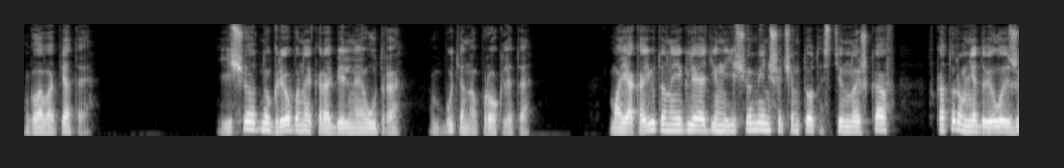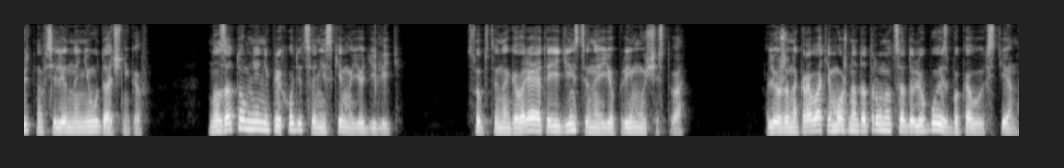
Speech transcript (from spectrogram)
Глава 5. Еще одно грёбаное корабельное утро. Будь оно проклято. Моя каюта на Игле-1 еще меньше, чем тот стенной шкаф, в котором мне довелось жить на вселенной неудачников. Но зато мне не приходится ни с кем ее делить. Собственно говоря, это единственное ее преимущество. Лежа на кровати можно дотронуться до любой из боковых стен.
